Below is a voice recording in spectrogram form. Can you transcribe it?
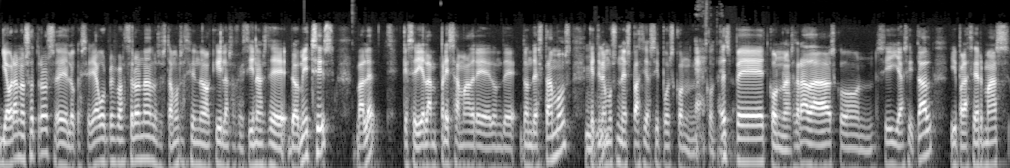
y ahora nosotros, eh, lo que sería WordPress Barcelona, los estamos haciendo aquí las oficinas de, Omichis, ¿vale? Que sería la empresa madre donde, donde estamos, que tenemos un espacio así pues con, con, césped, con unas gradas, con sillas y tal, y para hacer más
